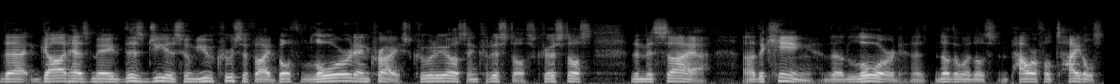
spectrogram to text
that God has made this Jesus whom you've crucified both Lord and Christ, Kurios and Christos, Christos the Messiah, uh, the King, the Lord, another one of those powerful titles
